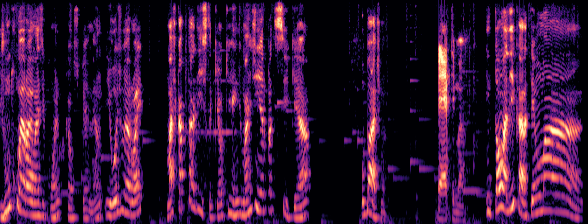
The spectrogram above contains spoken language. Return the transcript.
junto com o herói mais icônico, que é o Superman, e hoje o herói mais capitalista, que é o que rende mais dinheiro para si, que é o Batman. Batman. Então ali, cara, tem uma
